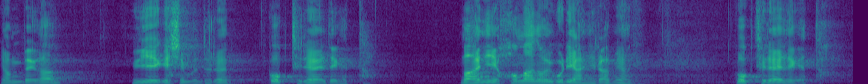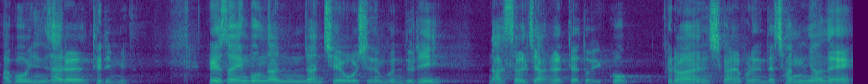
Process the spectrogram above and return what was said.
연배가 위에 계신 분들은 꼭 드려야 되겠다. 많이 험한 얼굴이 아니라면 꼭 드려야 되겠다 하고 인사를 드립니다. 그래서 행복난잔치에 오시는 분들이 낯설지 않을 때도 있고 그러한 시간을 보냈는데 작년에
